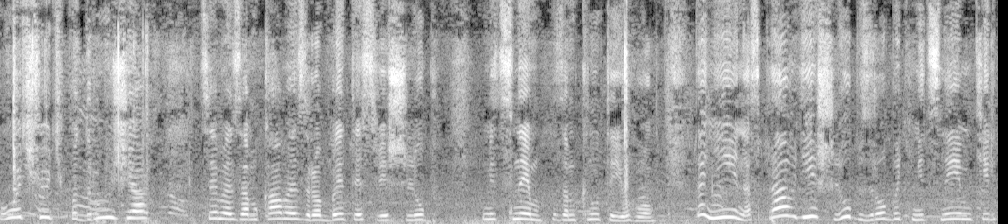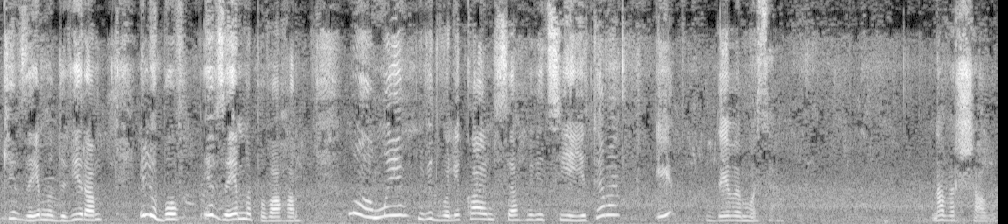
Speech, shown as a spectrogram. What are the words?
хочуть подружжя цими замками зробити свій шлюб міцним, замкнути його. Та ні, насправді шлюб зробить міцним тільки взаємна довіра і любов, і взаємна повага. Ну а ми відволікаємося від цієї теми і дивимося на Варшаву.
